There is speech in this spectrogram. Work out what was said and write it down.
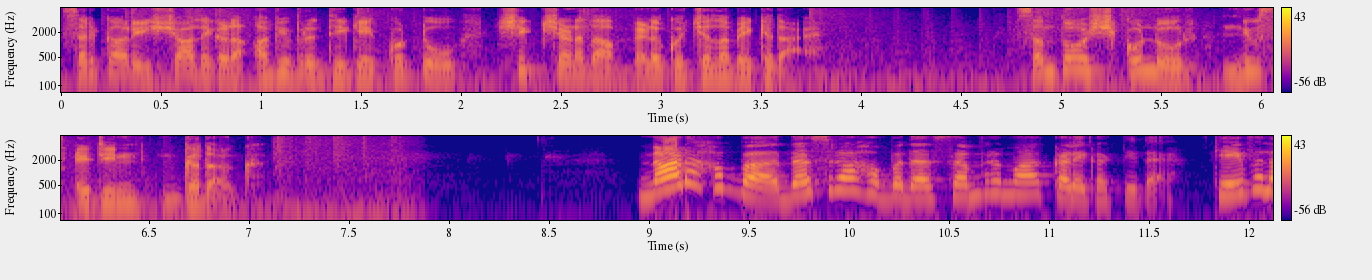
ಸರ್ಕಾರಿ ಶಾಲೆಗಳ ಅಭಿವೃದ್ಧಿಗೆ ಕೊಟ್ಟು ಶಿಕ್ಷಣದ ಬೆಳಕು ಚೆಲ್ಲಬೇಕಿದೆ. Santosh Konnur news eighteen, Gadag. ನಾಡಹಬ್ಬ, ದಸರಾ ಹಬ್ಬದ ಸಂಭ್ರಮ ಕಳೆಗಟ್ಟಿದೆ. ಕೇವಲ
